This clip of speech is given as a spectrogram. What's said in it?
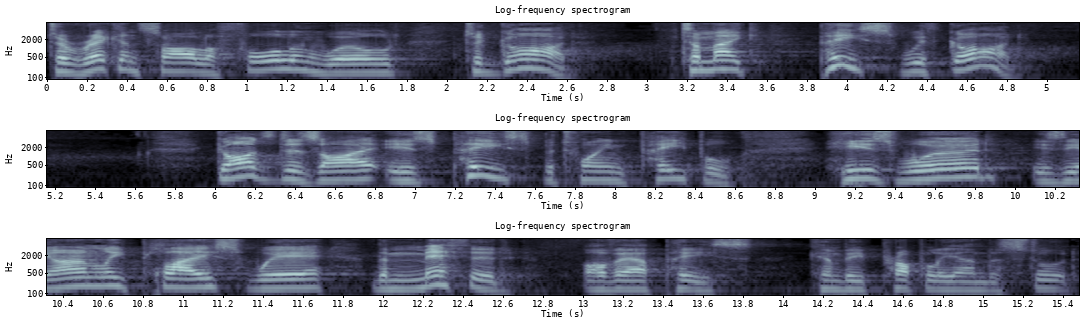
to reconcile a fallen world to God, to make peace with God. God's desire is peace between people. His word is the only place where the method of our peace can be properly understood.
